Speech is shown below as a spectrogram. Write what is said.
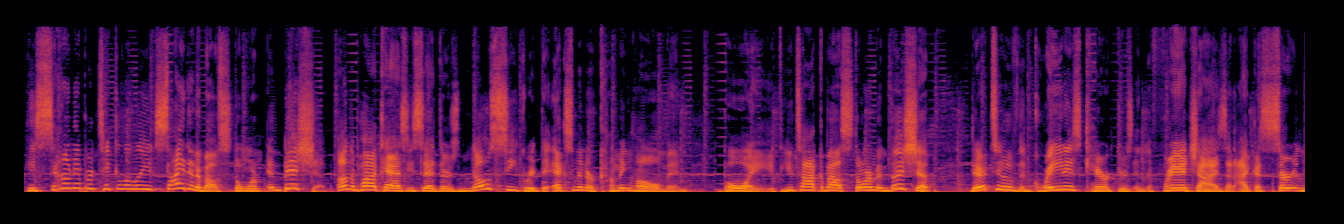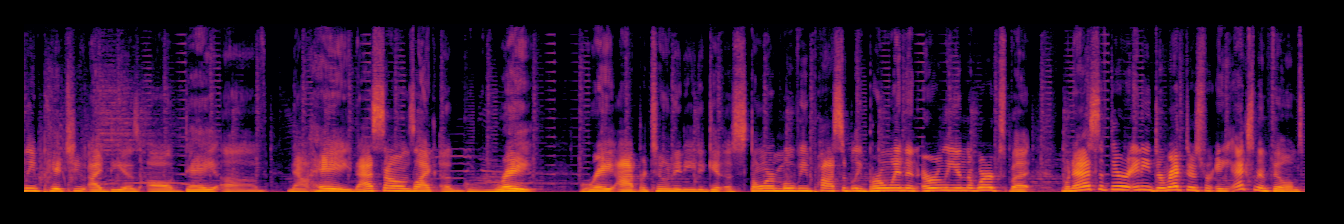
he sounded particularly excited about Storm and Bishop. On the podcast, he said there's no secret the X-Men are coming home, and boy, if you talk about Storm and Bishop, they're two of the greatest characters in the franchise that I could certainly pitch you ideas all day of. Now, hey, that sounds like a great great opportunity to get a Storm movie possibly brewing and early in the works, but when asked if there are any directors for any X-Men films,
